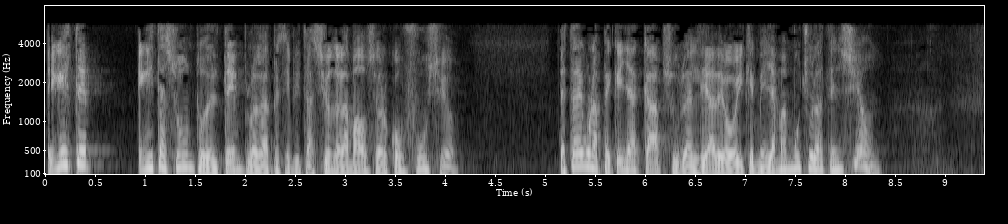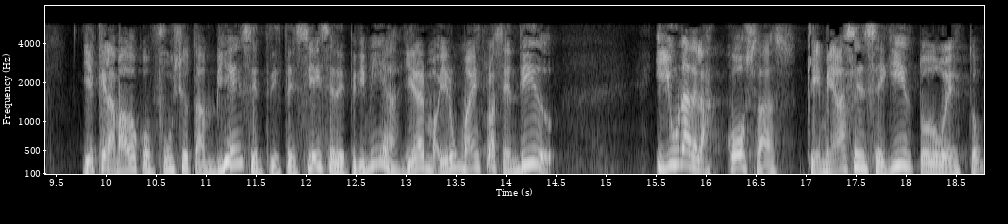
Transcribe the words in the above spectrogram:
En este, en este asunto del templo de la precipitación del amado Señor Confucio, les traigo una pequeña cápsula el día de hoy que me llama mucho la atención. Y es que el amado Confucio también se entristecía y se deprimía, y era, era un maestro ascendido. Y una de las cosas que me hacen seguir todo esto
